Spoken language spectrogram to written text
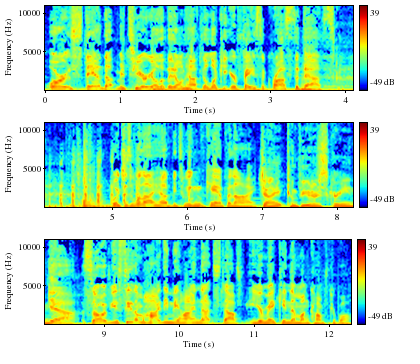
or stand up material that they don't have to look at your face across the desk. Which is what I have between Camp and I. Giant computer screens. Yeah. So if you see them hiding behind that stuff, you're making them uncomfortable.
